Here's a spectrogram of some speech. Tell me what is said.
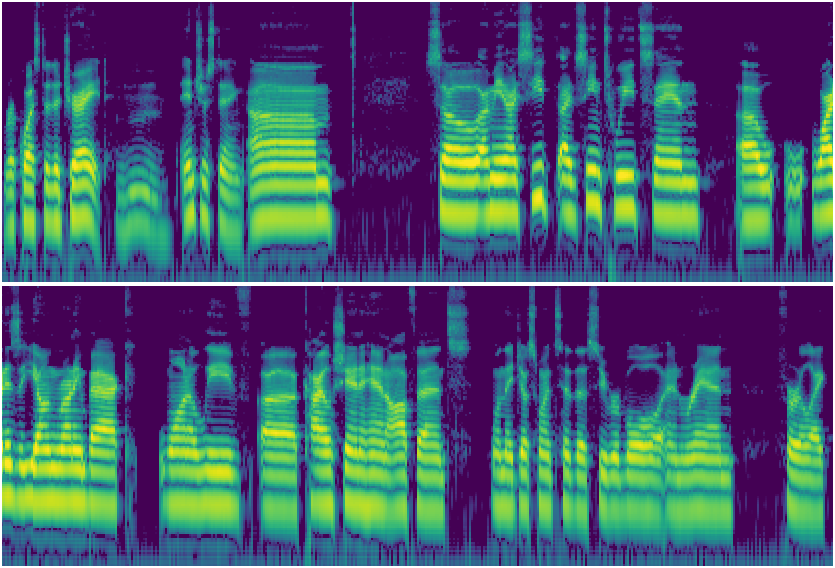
Requested a trade. Mhm. Interesting. Um, so I mean, I see I've seen tweets saying, uh, why does a young running back want to leave uh, Kyle Shanahan offense when they just went to the Super Bowl and ran for like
